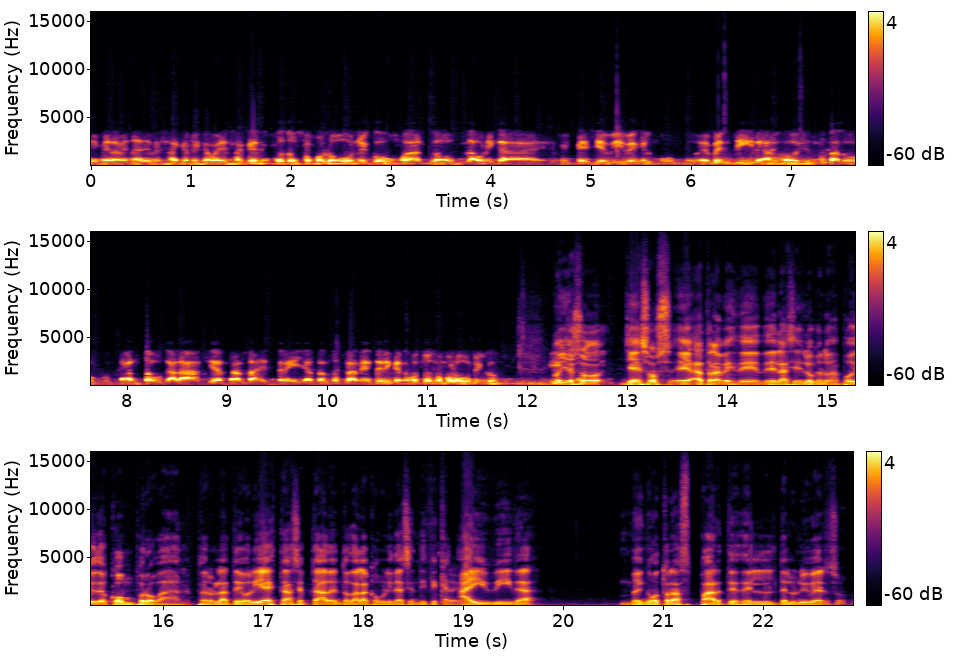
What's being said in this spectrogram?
Oye, mira, a mí nadie me saca de mi cabeza que nosotros somos los únicos humanos, la, la única especie viva en el mundo. Es mentira. Oye, tú estás loco. Tantas galaxias, tantas estrellas, tantos planetas y que nosotros somos los únicos. Y- Oye, eso, ya eso es, eh, a través de, de la ciencia, lo que no se ha podido comprobar, pero la teoría está aceptada en toda la comunidad científica. Sí. Hay vida en otras partes del, del universo.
